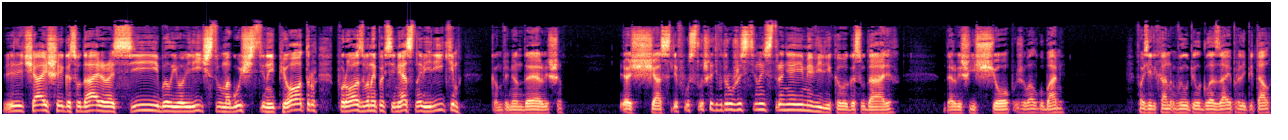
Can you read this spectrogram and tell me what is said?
Величайший государь России был его величество могущественный Петр, прозванный повсеместно великим. Комплимент Дервиша. Я счастлив услышать в дружественной стране имя великого государя. Дервиш еще пожевал губами. Фазильхан вылупил глаза и пролепетал,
